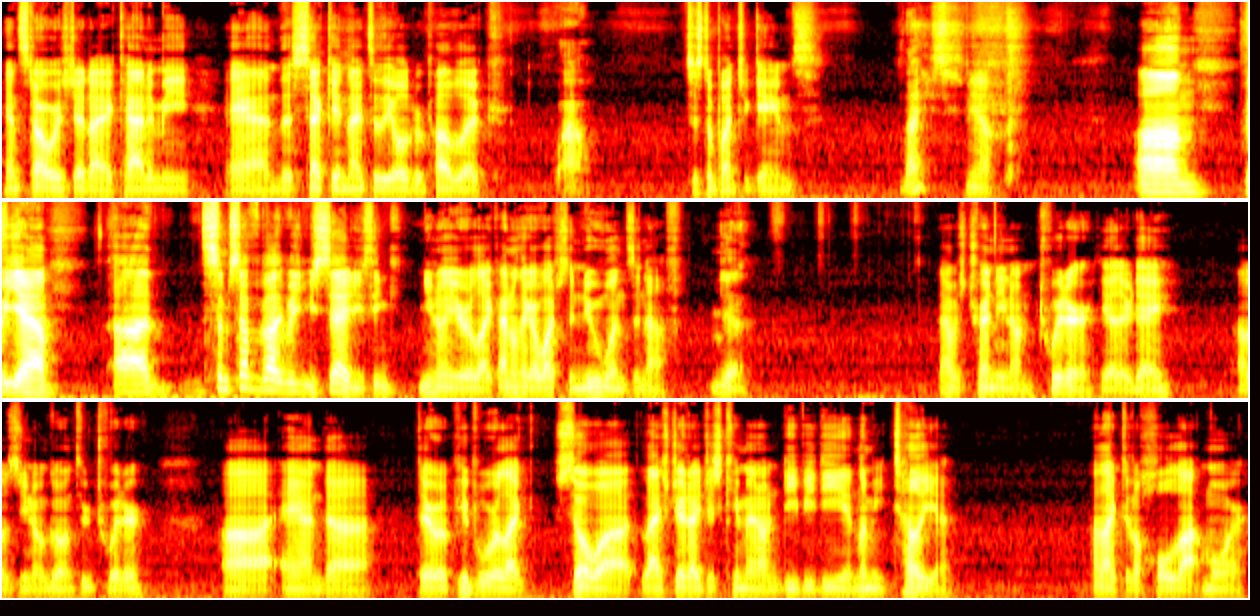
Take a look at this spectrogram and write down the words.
and Star Wars Jedi Academy and the second Knights of the Old Republic. wow. Just a bunch of games. Nice. Yeah. Um, but yeah, uh, some stuff about what you said. You think you know you're like, I don't think I watched the new ones enough. Yeah. that was trending on Twitter the other day. I was, you know, going through Twitter, uh, and uh, there were people were like, "So, uh, Last Jedi just came out on DVD, and let me tell you, I liked it a whole lot more."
